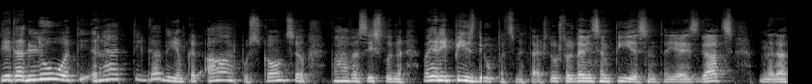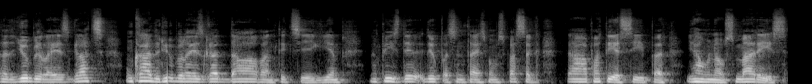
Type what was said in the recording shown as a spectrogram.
Tie tādi ļoti reti gadījumi, kad ārpus koncila pāvis izsludina, vai arī Pīs 12. 1950. gads, tātad jubilejas gads, un kāda ir jubilejas gada dāvana ticīgiem. Nu, Pīs 12. mums pasaka tā patiesība par jaunavas Marijas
